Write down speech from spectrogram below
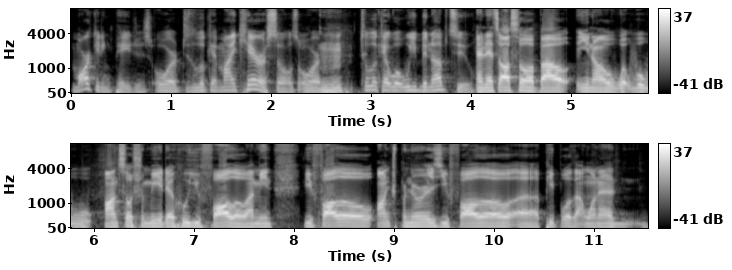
marketing pages or to look at my carousels or Mm-hmm. to look at what we've been up to. and it's also about you know what, what, on social media who you follow. I mean, if you follow entrepreneurs, you follow uh, people that want to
